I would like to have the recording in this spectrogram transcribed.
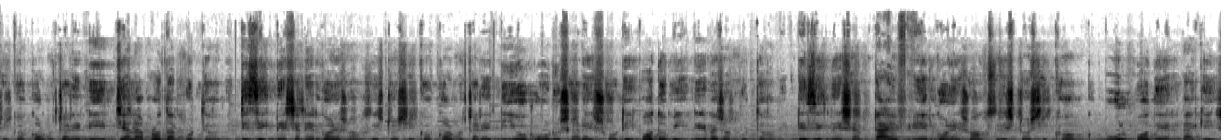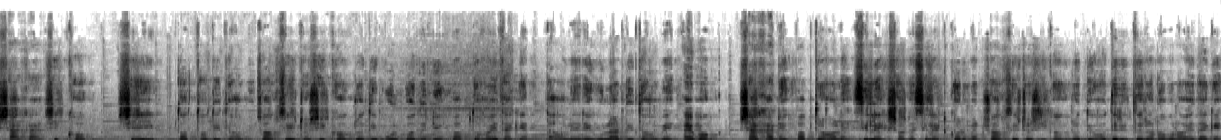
শিক্ষক কর্মচারীর নিজ জেলা প্রদান করতে হবে। ডিজিগনেশন এর ঘরে সংশ্লিষ্ট শিক্ষক কর্মচারীর নিয়োগ অনুসারে সঠিক পদবি নির্বাচন করতে হবে। ডিজিগনেশন টাইপের ঘরে সংশ্লিষ্ট শিক্ষক মূল পদের নাকি শাখা শিক্ষক সেই তথ্য দিতে হবে। সংশ্লিষ্ট শিক্ষক যদি মূল পদে নিয়োগপ্রাপ্ত হয়ে থাকেন, তাহলে রেগুলার দিতে হবে এবং শাখা নিয়োগপ্রাপ্ত হলে সিলেকশনে সিলেক্ট করবেন। সংশ্লিষ্ট শিক্ষক যদি অতিরিক্ত জনবল হয়ে থাকে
